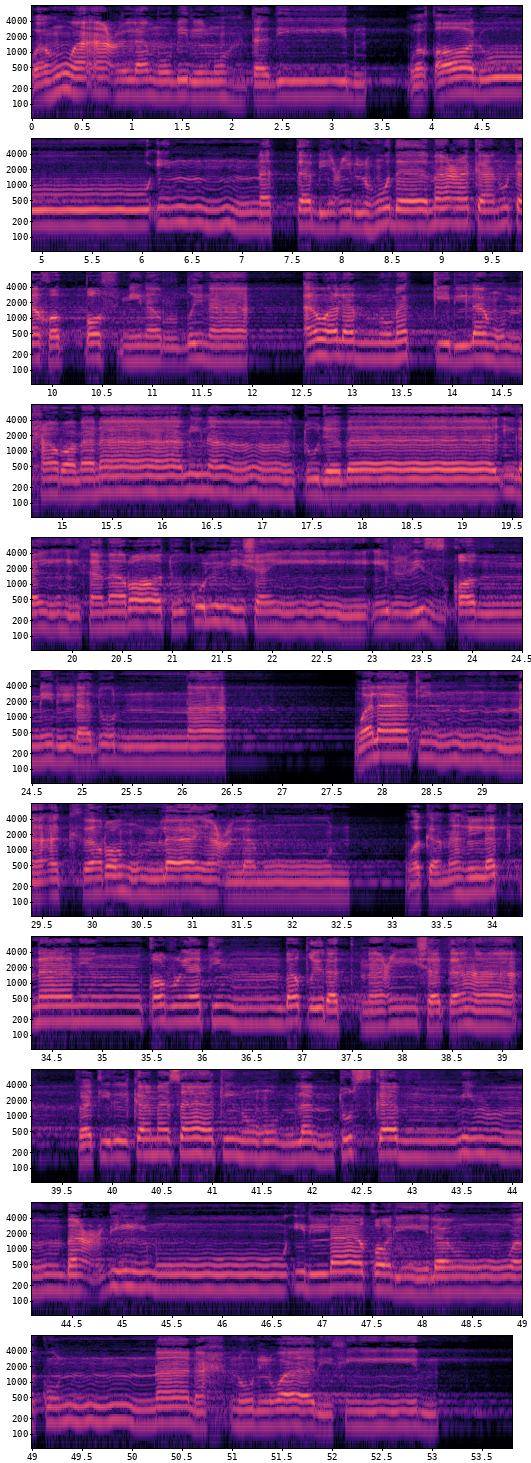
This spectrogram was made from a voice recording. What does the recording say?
وهو أعلم بالمهتدين وقالوا إن نتبع الهدى معك نتخطف من أرضنا أولم نمكن لهم حرمنا امنا تجبى إليه ثمرات كل شيء رزقا من لدنا ولكن أكثرهم لا يعلمون وكما أهلكنا من قرية بطرت معيشتها فتلك مساكنهم لم تسكن من بعدهم إلا قليلا وكنا نحن الوارثين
